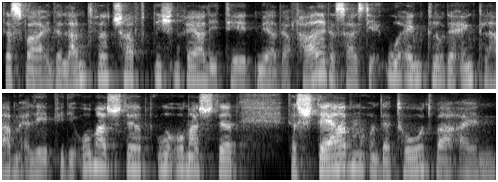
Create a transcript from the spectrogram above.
Das war in der landwirtschaftlichen Realität mehr der Fall. Das heißt, die Urenkel oder Enkel haben erlebt, wie die Oma stirbt, Uroma stirbt. Das Sterben und der Tod war ein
